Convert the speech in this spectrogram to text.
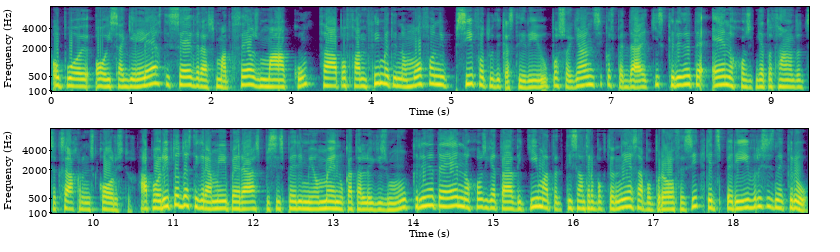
όπου ο, ο εισαγγελέας της έδρας Ματθαίος Μάκου θα αποφανθεί με την ομόφωνη ψήφο του δικαστηρίου πως ο Γιάννης 25 κρίνεται ένοχος για το θάνατο της εξάχρονης κόρης του. Απορρίπτοντας τη γραμμή υπεράσπισης περιμειωμένου καταλογισμού, κρίνεται ένοχος για τα αδικήματα της ανθρωποκτονίας από πρόθεση και της περιήβρησης νεκρού.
